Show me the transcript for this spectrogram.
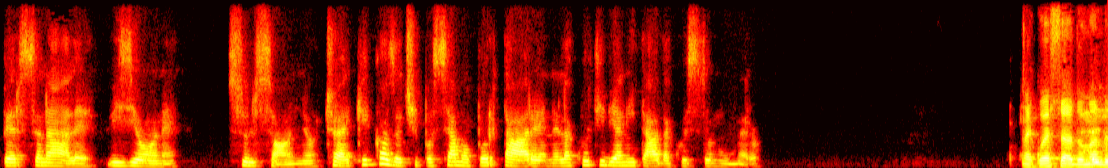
personale visione sul sogno, cioè che cosa ci possiamo portare nella quotidianità da questo numero? E questa è la domanda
